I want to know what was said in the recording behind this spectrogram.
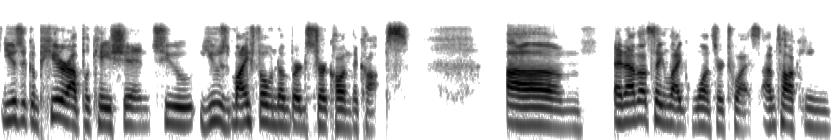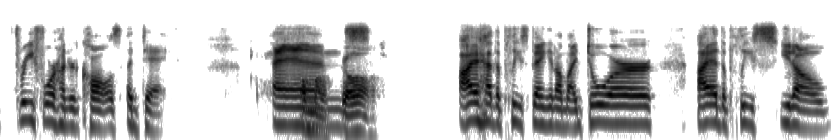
use a computer application to use my phone number to start calling the cops. Um, and I'm not saying like once or twice. I'm talking three, four hundred calls a day. And oh my god! I had the police banging on my door. I had the police, you know,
